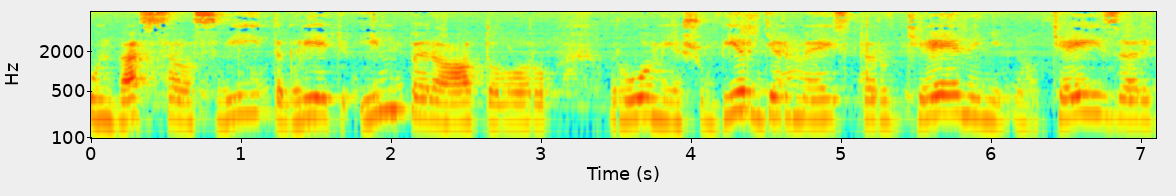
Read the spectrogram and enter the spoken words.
un vesela svīta grieķu imperatoru, romiešu birģermeistaru, ķēniņi un ķeizari,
